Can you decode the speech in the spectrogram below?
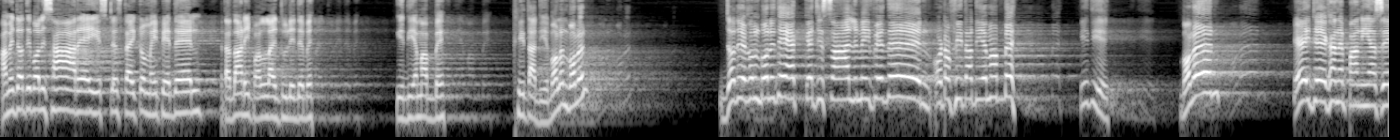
আমি যদি বলি, স্যার, এই স্টেজটা একটু মেপে দেন, এটা দাড়ি পাল্লায় তুলে দেবে। কি দিয়ে মাপবে? ফিতা দিয়ে। বলেন বলেন। যদি এখন বলি যে, এক কেজি চাল মেপে দেন, ওটা ফিতা দিয়ে মাপবে। কি দিয়ে? বলেন। এই যে এখানে পানি আছে,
